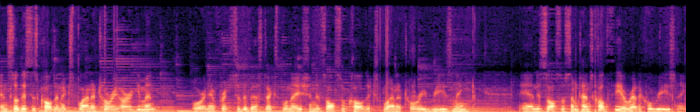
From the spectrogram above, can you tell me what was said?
And so this is called an explanatory argument or an inference to the best explanation. It's also called explanatory reasoning. And it's also sometimes called theoretical reasoning.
